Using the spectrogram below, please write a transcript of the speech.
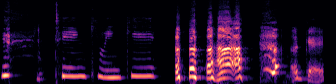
Tinky Winky. okay.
